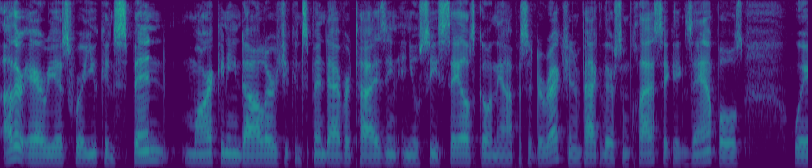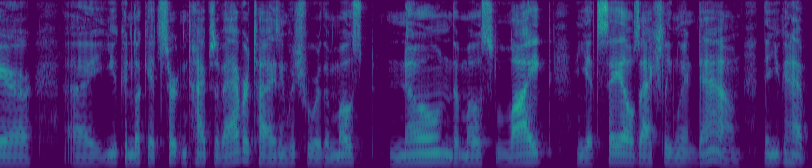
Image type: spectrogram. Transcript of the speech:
other areas where you can spend marketing dollars, you can spend advertising, and you'll see sales go in the opposite direction. In fact, there are some classic examples where uh, you can look at certain types of advertising which were the most known, the most liked, and yet sales actually went down. Then you can have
